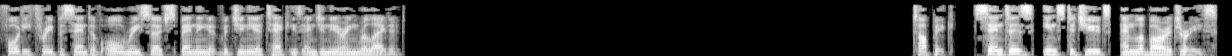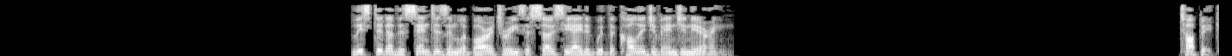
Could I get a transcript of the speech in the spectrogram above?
43% of all research spending at Virginia Tech is engineering related. Topic: Centers, institutes, and laboratories. Listed are the centers and laboratories associated with the College of Engineering. Topic:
